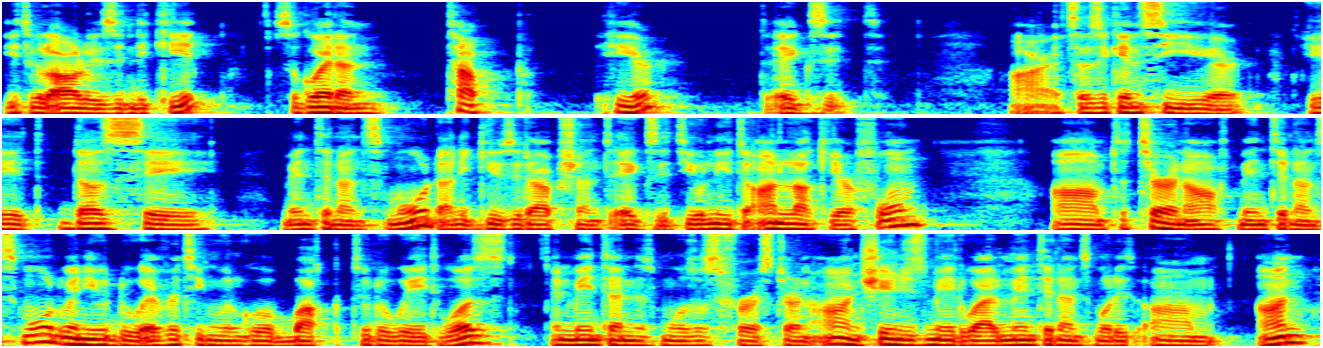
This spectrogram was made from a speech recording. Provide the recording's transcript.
it will always indicate. So go ahead and tap here to exit. All right so as you can see here it does say maintenance mode and it gives you the option to exit. You'll need to unlock your phone um, to turn off maintenance mode. When you do, everything will go back to the way it was. And maintenance mode was first turned on. Changes made while maintenance mode is um, on,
